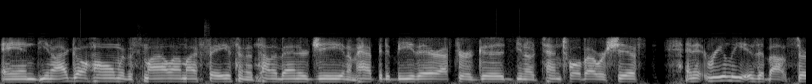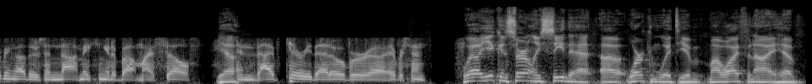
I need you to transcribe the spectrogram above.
And, you know, I go home with a smile on my face and a ton of energy, and I'm happy to be there after a good, you know, 10, 12 hour shift. And it really is about serving others and not making it about myself. Yeah. And I've carried that over uh, ever since. Well, you can certainly see that uh, working with you. My wife and I have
